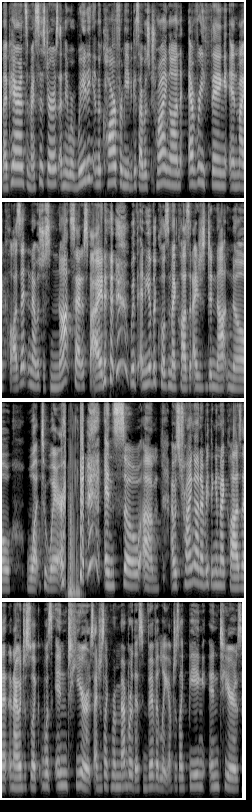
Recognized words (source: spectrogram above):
my parents and my sisters, and they were waiting in the car for me because I was trying on everything in my closet and I was just not satisfied with any of the clothes in my closet. I just did not know what to wear. And so um, I was trying on everything in my closet and I would just like was in tears. I just like remember this vividly of just like being in tears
